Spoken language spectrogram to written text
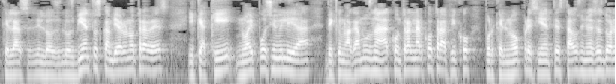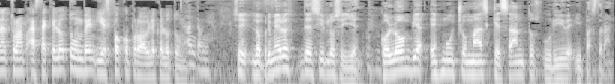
que los, los vientos cambiaron otra vez y que aquí no hay posibilidad de que no hagamos nada contra el narcotráfico, porque el nuevo presidente de Estados Unidos es Donald Trump hasta que lo tumben y es poco probable que lo tumben. Antonio. Sí, lo primero es decir lo siguiente. Colombia es mucho más que Santos, Uribe y Pastrana.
